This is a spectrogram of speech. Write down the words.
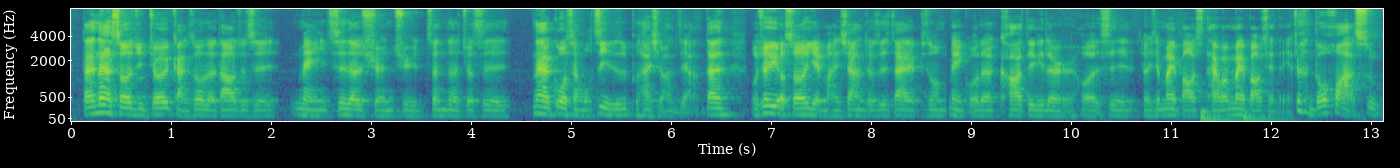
嗯、但那个时候你就会感受得到，就是每一次的选举真的就是那个过程我自己是不太喜欢这样，但我觉得有时候也蛮像，就是在比如说美国的 car dealer 或者是有一些卖保险、台湾卖保险的，就很多话术，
